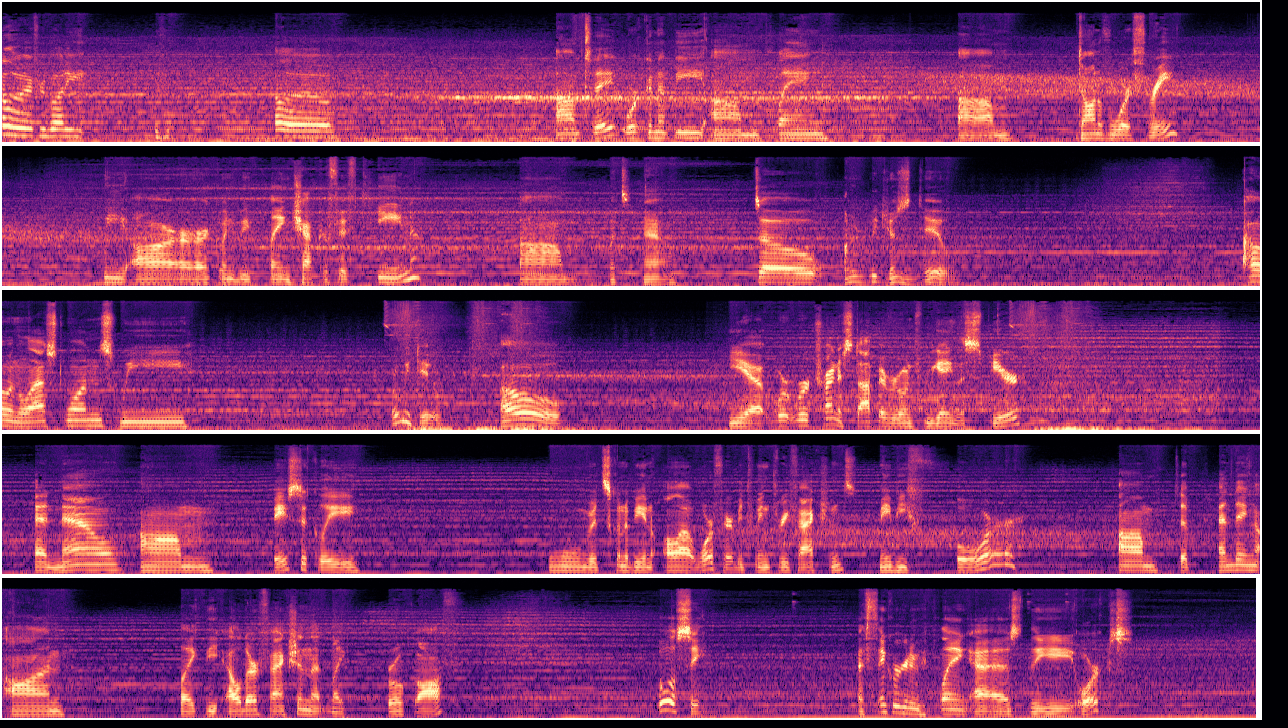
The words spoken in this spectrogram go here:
Hello, everybody. Hello. Um, today we're gonna be um playing um Dawn of War 3. We are going to be playing chapter 15. Um, what's now? So, what did we just do? Oh, in the last ones we what do we do? Oh. Yeah, we're, we're trying to stop everyone from getting the spear. And now, um, basically, it's going to be an all-out warfare between three factions, maybe four? Um, depending on, like, the Eldar faction that, like, broke off. But we'll see. I think we're going to be playing as the orcs.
